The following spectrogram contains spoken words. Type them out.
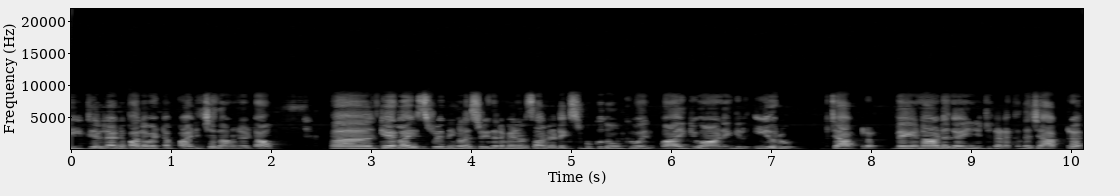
ഡീറ്റെയിൽഡ് ആയിട്ട് പലവട്ടം പഠിച്ചതാണ് കേട്ടോ. കേരള ഹിസ്റ്ററി നിങ്ങൾ ശ്രീധര മേനോൻ സാറിന്റെ ടെക്സ്റ്റ് ബുക്ക് നോക്കി വായി- വായിക്കുവാണെങ്കിൽ ഈ ഒരു ചാപ്റ്റർ വേണാട് കഴിഞ്ഞിട്ട് കിടക്കുന്ന ചാപ്റ്റർ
